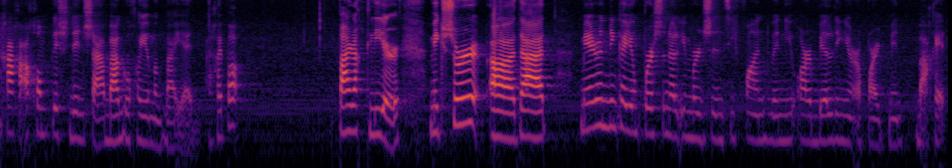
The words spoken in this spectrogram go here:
nakaka-accomplish din siya bago kayo magbayad. Okay po? Para clear, make sure uh, that meron din kayong personal emergency fund when you are building your apartment. Bakit?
